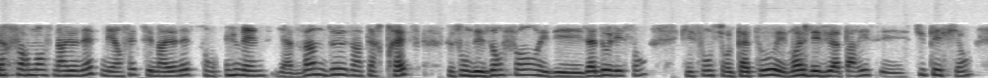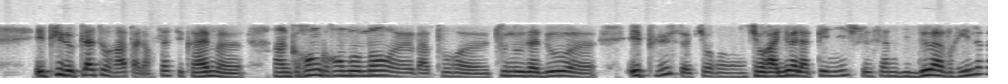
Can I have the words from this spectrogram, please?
performance marionnette mais en fait ces marionnettes sont humaines. Il y a 22 interprètes, ce sont des enfants et des adolescents qui sont sur le plateau et moi je l'ai vu à Paris, c'est stupéfiant. Et puis le plateau rap, alors ça c'est quand même euh, un grand grand moment euh, bah, pour tous nos ados et plus qui, auront, qui aura lieu à la Péniche le samedi 2 avril.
